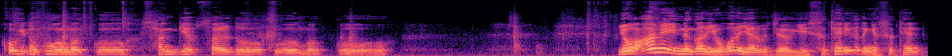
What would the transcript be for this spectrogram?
고기도 구워 먹고 삼겹살도 구워 먹고 요 안에 있는 거는 요거는 여러분 저기 스텐이거든요 스텐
